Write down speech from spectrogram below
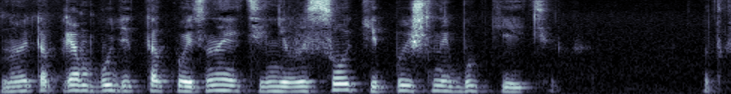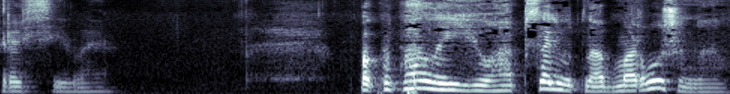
Но это прям будет такой, знаете, невысокий, пышный букетик. Вот красивая. Покупала ее абсолютно обмороженную.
